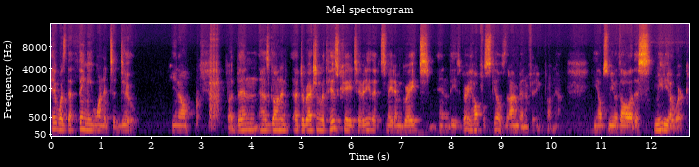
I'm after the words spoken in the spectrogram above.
it was the thing he wanted to do. You know, but Ben has gone in a direction with his creativity that's made him great in these very helpful skills that I'm benefiting from now. He helps me with all of this media work.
